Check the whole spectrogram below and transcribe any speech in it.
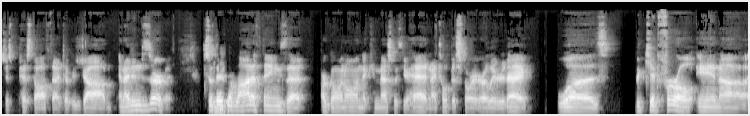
just pissed off that I took his job, and I didn't deserve it. So there's a lot of things that are going on that can mess with your head. And I told this story earlier today. Was the kid Ferrell in uh,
